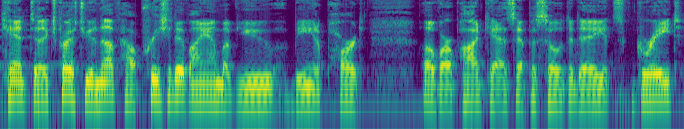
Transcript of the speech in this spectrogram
can't uh, express to you enough how appreciative I am of you being a part of our podcast episode today. It's great,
